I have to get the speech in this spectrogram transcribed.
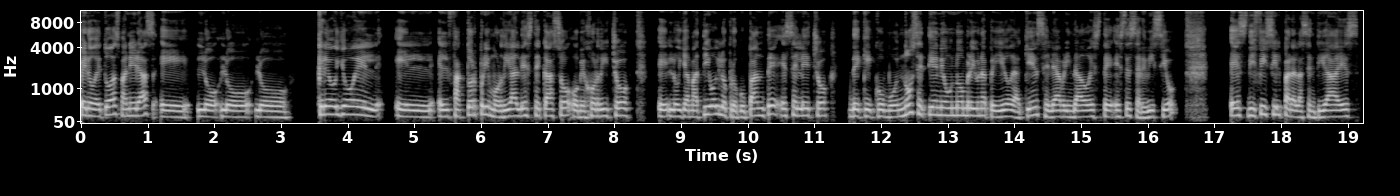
Pero de todas maneras, eh, lo, lo, lo, creo yo, el, el, el, factor primordial de este caso, o mejor dicho, eh, lo llamativo y lo preocupante es el hecho de que como no se tiene un nombre y un apellido de a quién se le ha brindado este, este servicio, es difícil para las entidades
